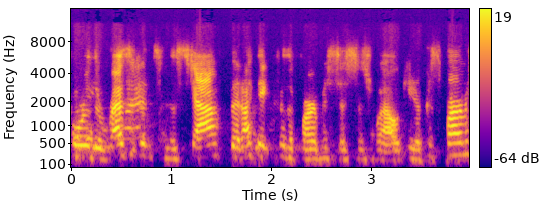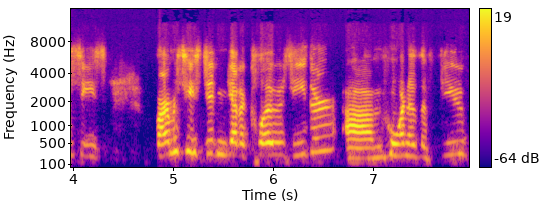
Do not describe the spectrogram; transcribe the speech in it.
for the residents and the staff but i think for the pharmacists as well you know because pharmacies pharmacies didn't get a close either um, one of the few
